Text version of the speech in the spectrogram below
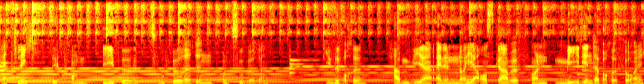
Herzlich willkommen, liebe Zuhörerinnen und Zuhörer. Diese Woche haben wir eine neue Ausgabe von Medien der Woche für euch,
